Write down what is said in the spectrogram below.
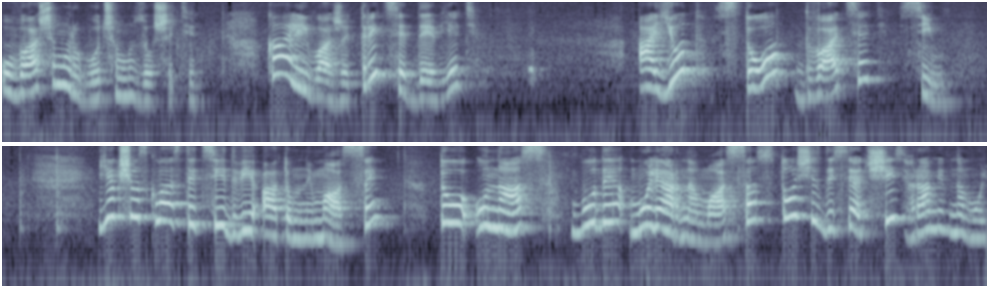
у вашому робочому зошиті. Калій важить 39, а йод 127. Якщо скласти ці дві атомні маси, то у нас буде молярна маса 166 грамів на моль.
